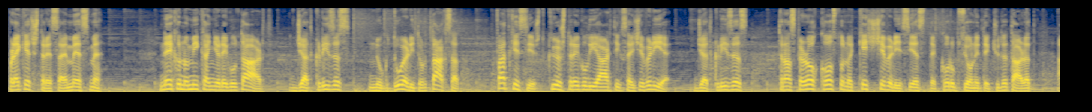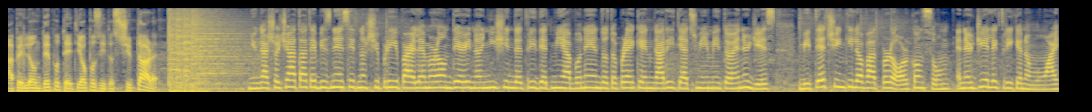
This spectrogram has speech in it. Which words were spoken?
preket shtresa e mesme. Në ekonomi ka një rregull të artë, gjatë krizës nuk duhen rritur taksat. Fatkeqësisht, ky është rregulli i artë i kësaj qeverie. Gjatë krizës, transfero koston e keqqeverisjes dhe korrupsionit tek qytetarët, apelon deputetja e opozitës shqiptare. Një nga shoqatat e biznesit në Shqipëri paralajmëron deri në 130 mijë abonentë do të preken nga rritja e çmimit të energjisë mbi 800 kilovat për orë konsum energji elektrike në muaj.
